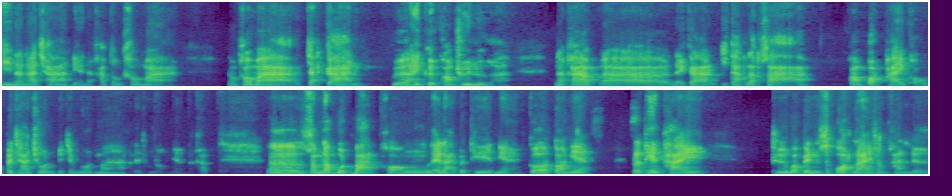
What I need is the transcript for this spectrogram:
ทีนานาชาติเนี่ยนะครับต้องเข้ามาต้องเข้ามาจัดการเพื่อให้เกิดความช่วยเหลือนะครับในการพิทักษ์รักษาความปลอดภัยของประชาชนเป็นจำนวนมากอะไรทำนองเนี้ยนะครับสำหรับบทบาทของหลาย ๆ ประเทศเนี่ยก็ตอนนี้ประเทศไทยถือว่าเป็นสปอตไลท์สำคัญเลย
